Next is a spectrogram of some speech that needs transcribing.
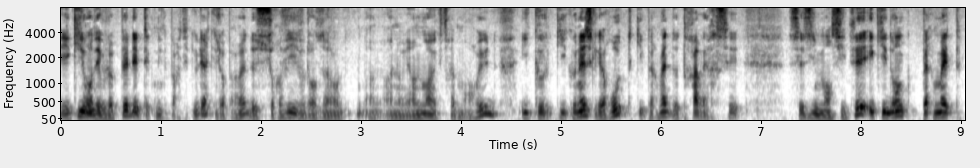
et qui ont développé des techniques particulières qui leur permettent de survivre dans un, environnement extrêmement rude, qui connaissent les routes qui permettent de traverser ces immensités et qui donc permettent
